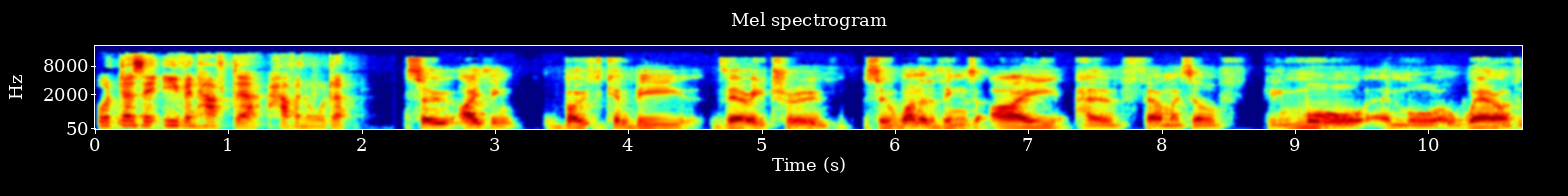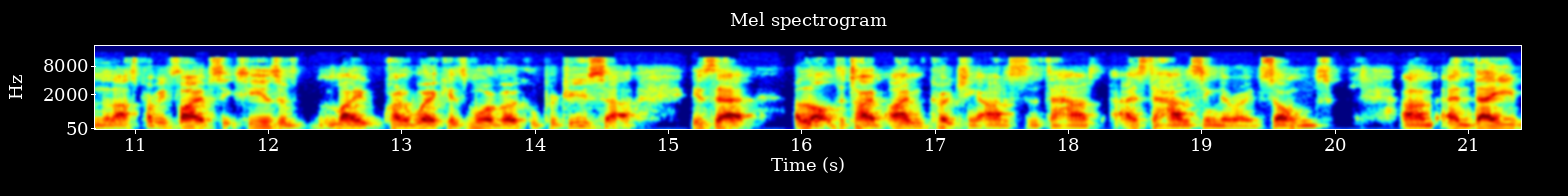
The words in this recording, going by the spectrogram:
Or does it even have to have an order? So I think both can be very true. So one of the things I have found myself getting more and more aware of in the last probably five, six years of my kind of work as more a vocal producer is that a lot of the time I'm coaching artists as to how as to how to sing their own songs. Um, and they,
